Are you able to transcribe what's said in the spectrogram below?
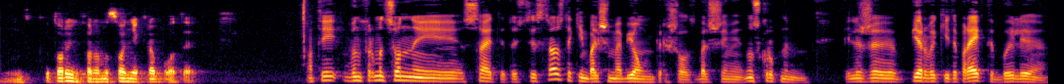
в которой информационник работает. А ты в информационные сайты, то есть ты сразу с такими большими объемами пришел, с большими, ну, с крупными? Или же первые какие-то проекты были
